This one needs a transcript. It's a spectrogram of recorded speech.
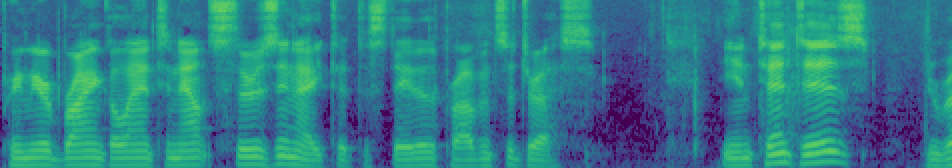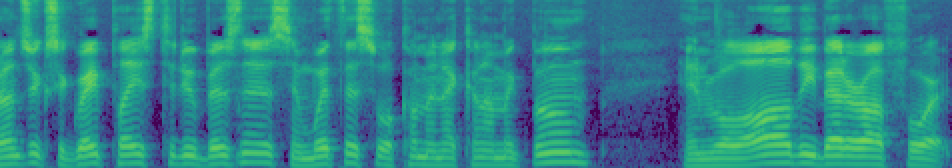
Premier Brian Gallant announced Thursday night at the State of the Province address. The intent is New Brunswick's a great place to do business, and with this will come an economic boom, and we'll all be better off for it.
